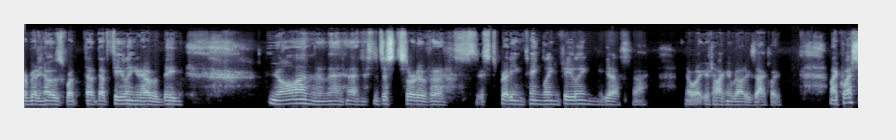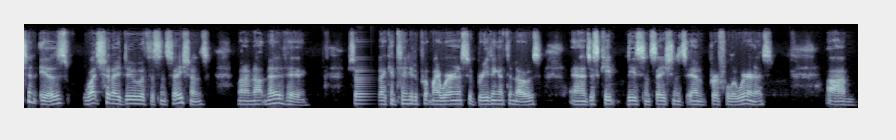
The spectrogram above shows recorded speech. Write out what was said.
Everybody knows what that, that feeling you have a big yawn and, and just sort of a spreading, tingling feeling. Yes, I know what you're talking about exactly. My question is what should I do with the sensations when I'm not meditating? Should I continue to put my awareness of breathing at the nose and just keep these sensations in peripheral awareness? Um,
